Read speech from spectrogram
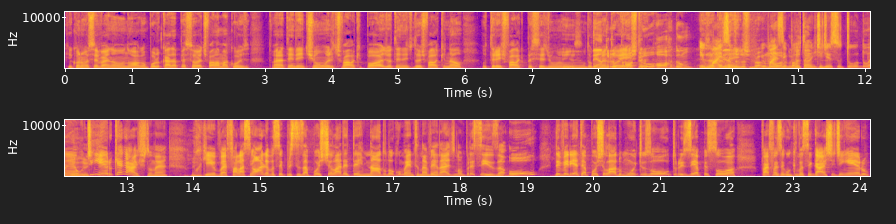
que quando você vai no, no órgão público, cada pessoa vai te falar uma coisa. Vai no atendente 1, ele te fala que pode, o atendente 2 fala que não, o 3 fala que precisa de um, Isso. documento Dentro do extra. próprio órgão. E o mais, e o mais importante disso tudo é o dinheiro que é gasto, né? Porque vai falar assim: olha, você precisa apostilar determinado documento. E na verdade não precisa. Ou deveria ter apostilado muitos outros e a pessoa vai fazer com que você gaste dinheiro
